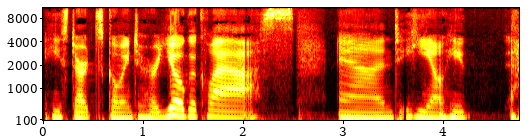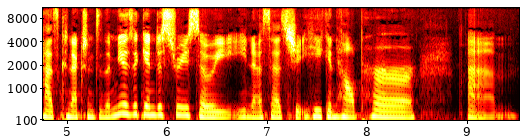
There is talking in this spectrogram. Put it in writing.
he starts going to her yoga class and he, you know, he has connections in the music industry. So he, you know, says she, he can help her, um,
